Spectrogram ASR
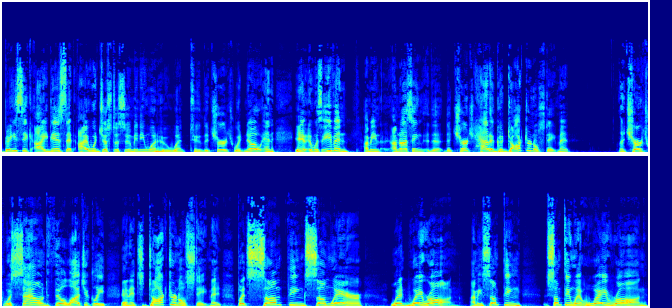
basic ideas that I would just assume anyone who went to the church would know. And it, it was even, I mean, I'm not saying the, the church had a good doctrinal statement. The church was sound theologically in its doctrinal statement, but something somewhere went way wrong. I mean, something something went way wrong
